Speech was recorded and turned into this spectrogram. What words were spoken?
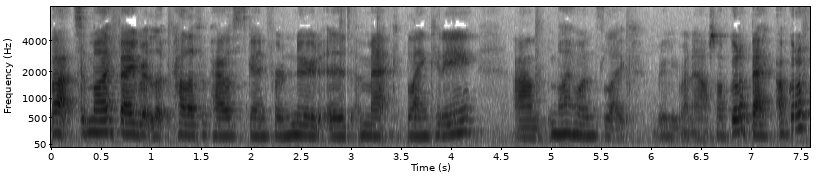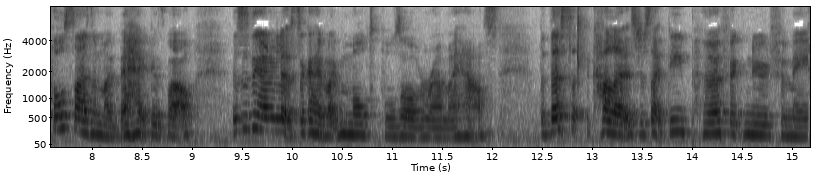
But my favourite lip colour for pale skin for a nude is MAC Blankety. Um, my one's like really run out. I've got a back, I've got a full size in my bag as well. This is the only lipstick I have like multiples of around my house. But this colour is just like the perfect nude for me.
